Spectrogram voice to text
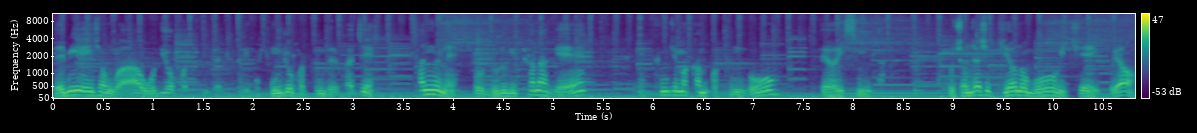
내비게이션과 오디오 버튼들 그리고 공조 버튼들까지 한눈에 또 누르기 편하게 네, 큼지막한 버튼으로 되어 있습니다. 또 전자식 기어 노브 위치해 있고요.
